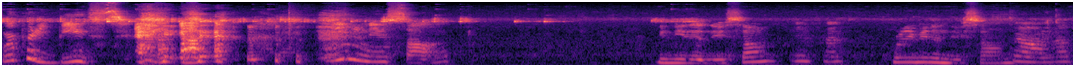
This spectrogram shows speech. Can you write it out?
We're pretty beasts. We need a new song. you need a new song? Mm-hmm. What do you mean a new song? I don't know.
